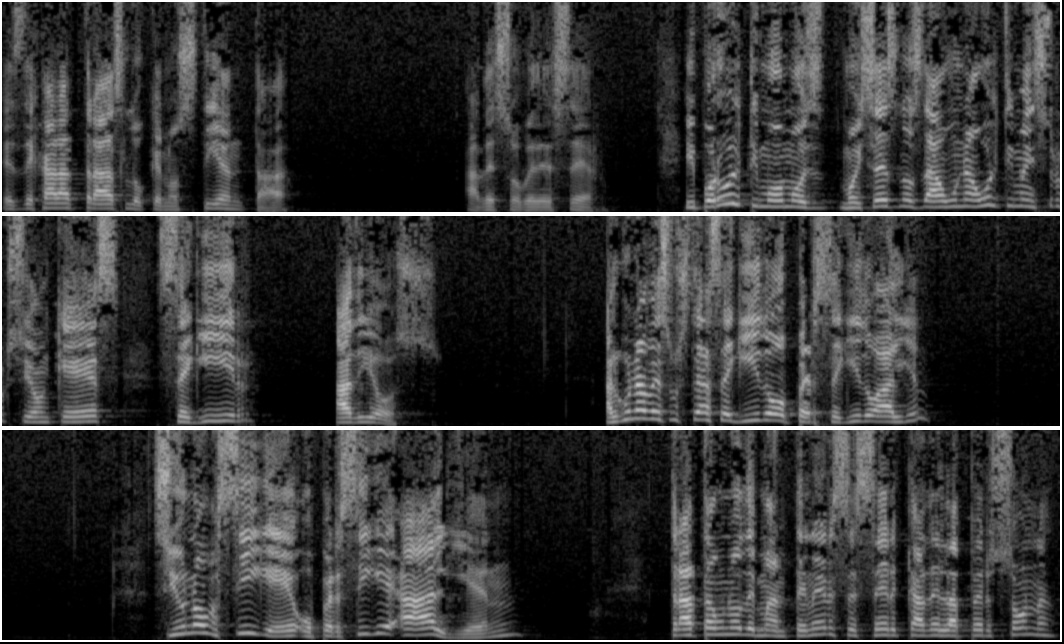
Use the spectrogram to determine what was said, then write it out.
es dejar atrás lo que nos tienta a desobedecer. Y por último, Moisés nos da una última instrucción que es seguir a Dios. ¿Alguna vez usted ha seguido o perseguido a alguien? Si uno sigue o persigue a alguien, trata uno de mantenerse cerca de la persona.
